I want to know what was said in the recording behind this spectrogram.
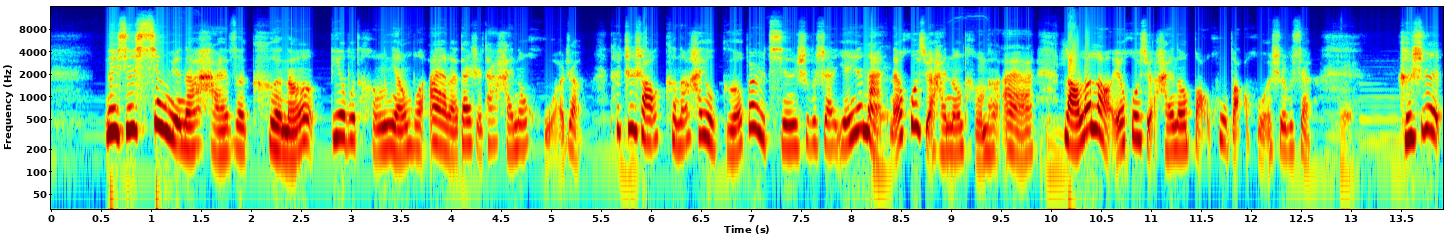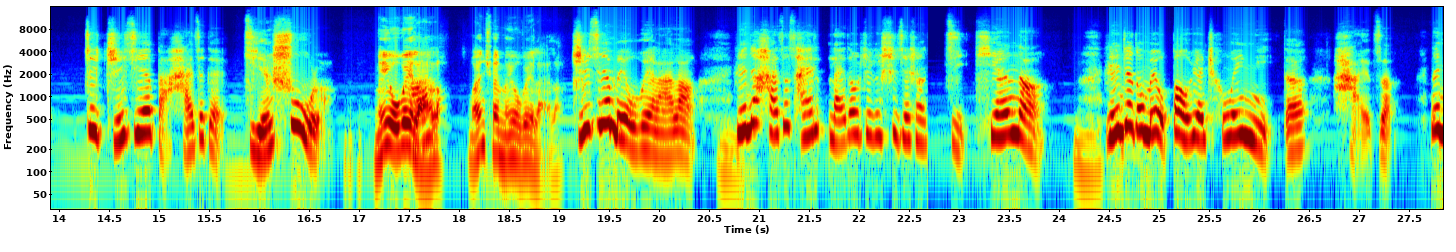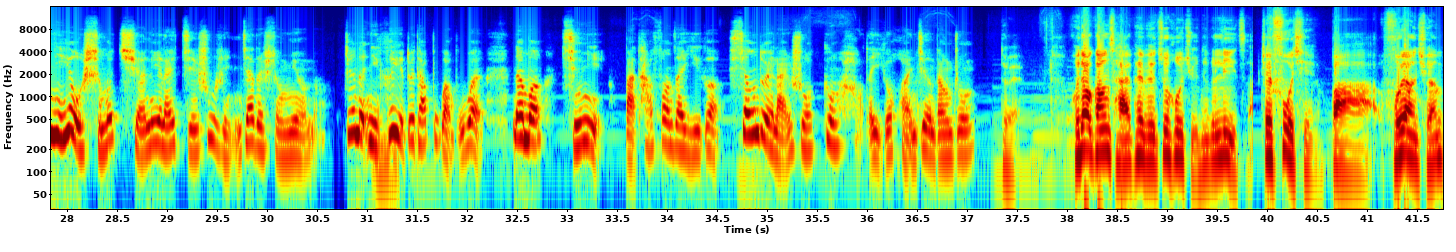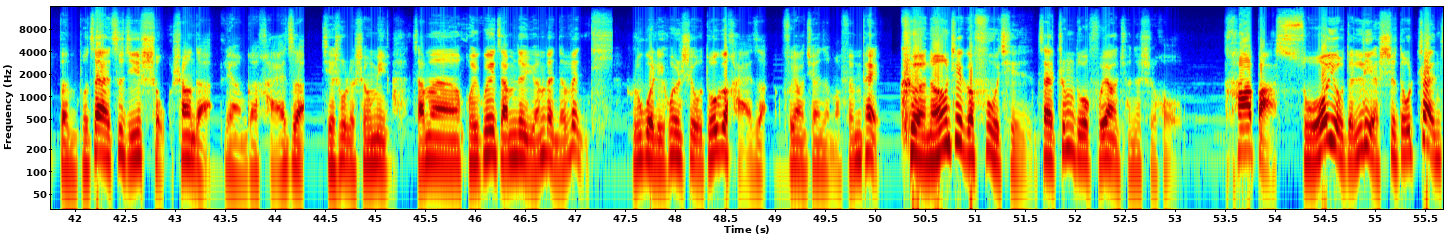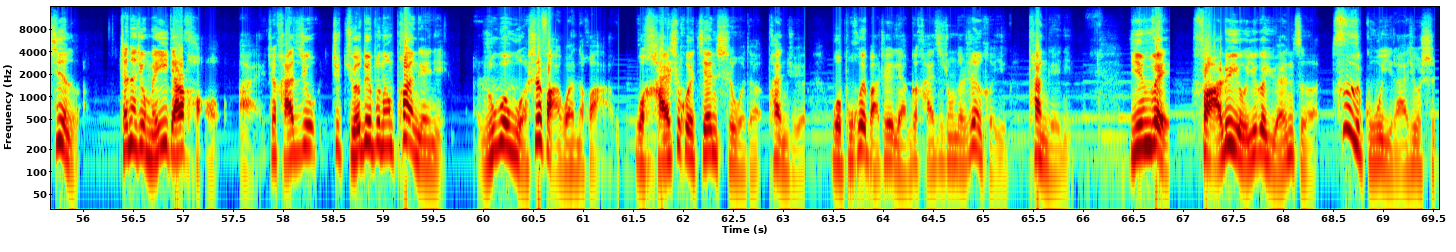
那些幸运的孩子，可能爹不疼娘不爱了，但是他还能活着，他至少可能还有隔辈亲，是不是？爷爷奶奶或许还能疼疼爱爱，姥姥姥爷或许还能保护保护，是不是？对。可是这直接把孩子给结束了，没有未来了，完全没有未来了，直接没有未来了。人家孩子才来到这个世界上几天呢，人家都没有抱怨成为你的孩子。那你有什么权利来结束人家的生命呢？真的，你可以对他不管不问。那么，请你把他放在一个相对来说更好的一个环境当中。对，回到刚才佩佩最后举那个例子，这父亲把抚养权本不在自己手上的两个孩子结束了生命。咱们回归咱们的原本的问题：如果离婚是有多个孩子，抚养权怎么分配？可能这个父亲在争夺抚养权的时候，他把所有的劣势都占尽了。真的就没一点好，哎，这孩子就就绝对不能判给你。如果我是法官的话，我还是会坚持我的判决，我不会把这两个孩子中的任何一个判给你，因为法律有一个原则，自古以来就是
